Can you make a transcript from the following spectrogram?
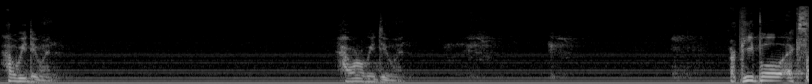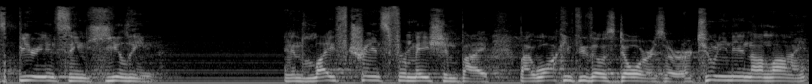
how are we doing? How are we doing? Are people experiencing healing and life transformation by, by walking through those doors or, or tuning in online?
